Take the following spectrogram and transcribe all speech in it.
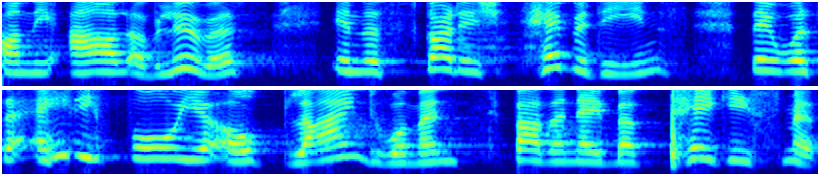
on the Isle of Lewis, in the Scottish Hebrides, there was an 84 year old blind woman by the name of Peggy Smith.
